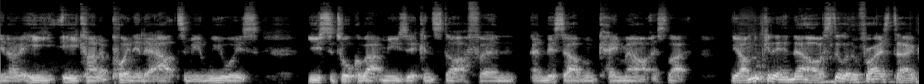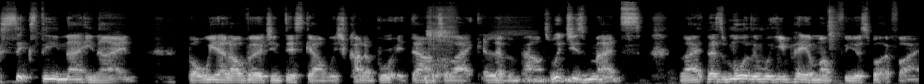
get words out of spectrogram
you know, he he kind of pointed it out to me, and we always used to talk about music and stuff, and and this album came out. It's like, yeah, I'm looking at it now. I still got the price tag, sixteen ninety nine. But we had our Virgin discount, which kind of brought it down to like eleven pounds, which is mad. Like that's more than what you pay a month for your Spotify.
